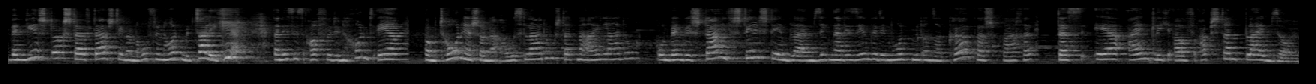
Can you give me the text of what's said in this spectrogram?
Wenn wir stocksteif dastehen und rufen den Hund mit Charlie hier, dann ist es auch für den Hund eher vom Ton her schon eine Ausladung statt eine Einladung. Und wenn wir steif stillstehen bleiben, signalisieren wir dem Hund mit unserer Körpersprache, dass er eigentlich auf Abstand bleiben soll.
